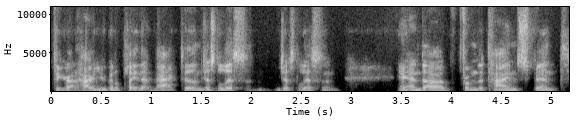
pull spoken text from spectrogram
figure out how you're going to play that back to them just listen just listen and uh, from the time spent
